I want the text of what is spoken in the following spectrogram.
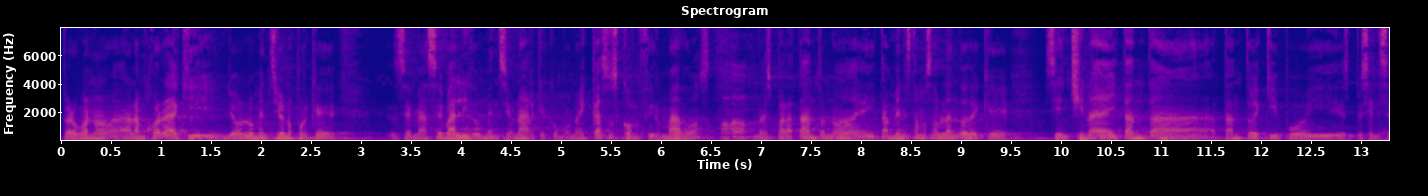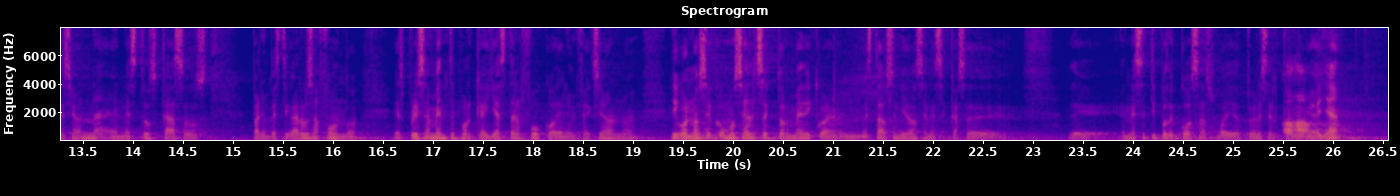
Pero bueno, a lo mejor aquí yo lo menciono porque se me hace válido mencionar que como no hay casos confirmados, Ajá. no es para tanto, ¿no? Y también estamos hablando de que si en China hay tanta tanto equipo y especialización en estos casos para investigarlos a fondo, es precisamente porque allá está el foco de la infección, ¿no? Digo, no sé cómo sea el sector médico en Estados Unidos en ese caso de, de- en ese tipo de cosas, vaya, tú eres el que Ajá. vivió allá.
